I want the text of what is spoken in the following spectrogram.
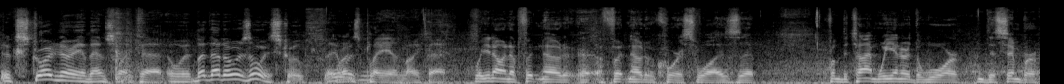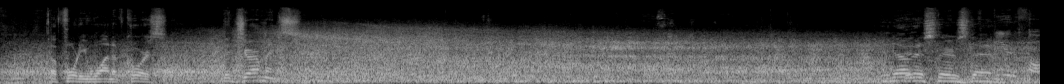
extraordinary events like that. or- But that was always true. They always play in like that. Well, you know, and a footnote, a footnote, of course, was that from the time we entered the war in December of 41, of course, the Germans. You notice there's the Beautiful.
